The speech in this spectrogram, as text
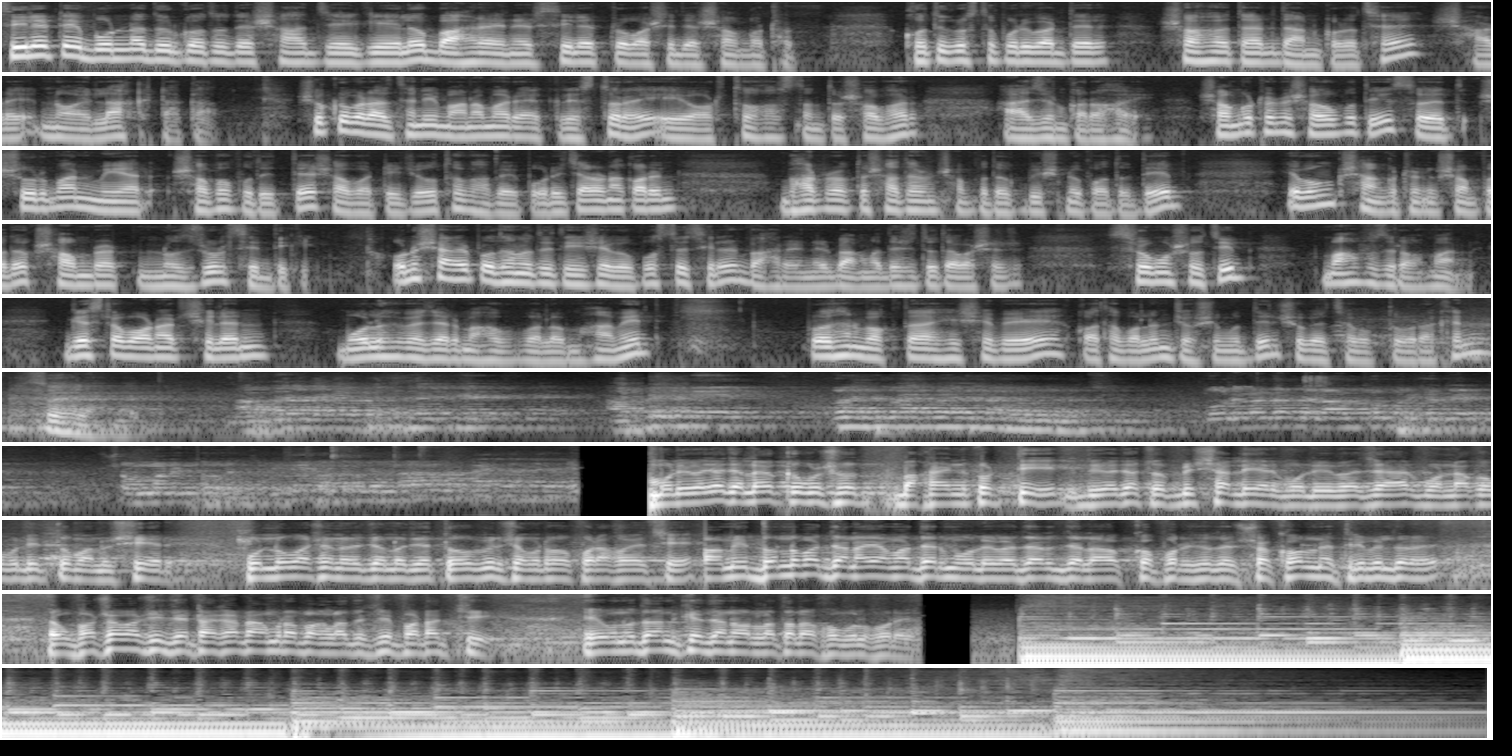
সিলেটে বন্যা দুর্গতদের সাহায্যে এগিয়ে এলো বাহরাইনের সিলেট প্রবাসীদের সংগঠন। ক্ষতিগ্রস্ত পরিবারদের সহায়তার দান করেছে সাড়ে নয় লাখ টাকা। শুক্রবার রাজধানীর মানামার এক রেস্তোরাঁয় এই অর্থ হস্তান্তর সভার আয়োজন করা হয়। সংগঠনের সভাপতি সৈয়দ সুরমান মিয়ার সভাপতিত্বে সভাটি যৌথভাবে পরিচালনা করেন ভারপ্রাপ্ত সাধারণ সম্পাদক বিষ্ণুপদ দেব এবং সাংগঠনিক সম্পাদক সম্রাট নজরুল সিদ্দিকী। অনুষ্ঠানের প্রধান অতিথি হিসেবে উপস্থিত ছিলেন বাহরাইনের বাংলাদেশ দূতাবাসের শ্রম সচিব Mahfuzur Rahman. Guest of honour ছিলেন মৌলভীবাজার মাহবুব আলম হামিদ। প্রধান বক্তা হিসেবে কথা বলেন জসিমউদ্দিন। শুভেচ্ছা বক্তব্য রাখেন সুহেল আহমেদ। সম্মানিত মৌলভীবাজার জেলা ঐক্য পরিষদ বাহরাইন কর্তৃক দুই হাজার চব্বিশ সালের মৌলভীবাজার বন্যা কবলিত মানুষের পুনর্বাসনের জন্য যে তহবিল সংগ্রহ করা হয়েছে, আমি ধন্যবাদ জানাই আমাদের মৌলিবাজার জেলা ঐক্য পরিষদের সকল নেতৃবৃন্দরে এবং পাশাপাশি যে টাকাটা আমরা বাংলাদেশে পাঠাচ্ছি, এই অনুদানকে যেন আল্লাহ তালা কবুল করে।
